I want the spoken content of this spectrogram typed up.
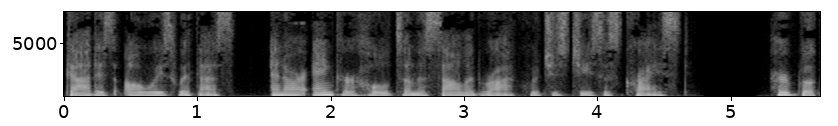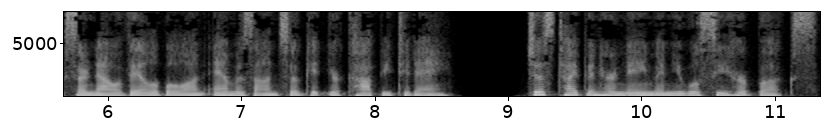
God is always with us, and our anchor holds on the solid rock which is Jesus Christ. Her books are now available on Amazon, so get your copy today. Just type in her name and you will see her books.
